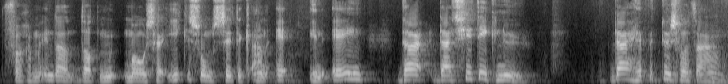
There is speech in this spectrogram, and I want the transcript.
fragmenten, dat, dat mozaïek. Soms zit ik aan, e, in één, daar, daar zit ik nu. Daar heb ik dus wat aan.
